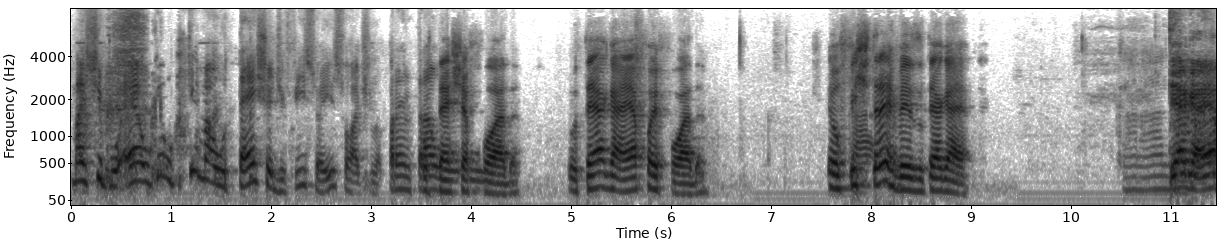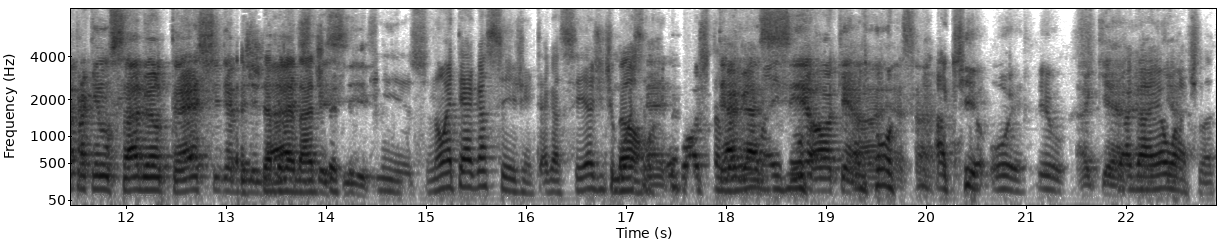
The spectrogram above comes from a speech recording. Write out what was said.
Mas, tipo, é, o, que, o que é O teste é difícil, é isso, Atila? Para entrar o teste o... é foda. O THE foi foda. Eu fiz três vezes o THE. THE, para quem não sabe, é o teste de habilidade, de habilidade específica. Isso, não é THC, gente. THC a gente não, gosta, é, gosta também. THC, mas... ok. Ah, essa... Aqui, oi, eu. Aqui é, THE é o Atila.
